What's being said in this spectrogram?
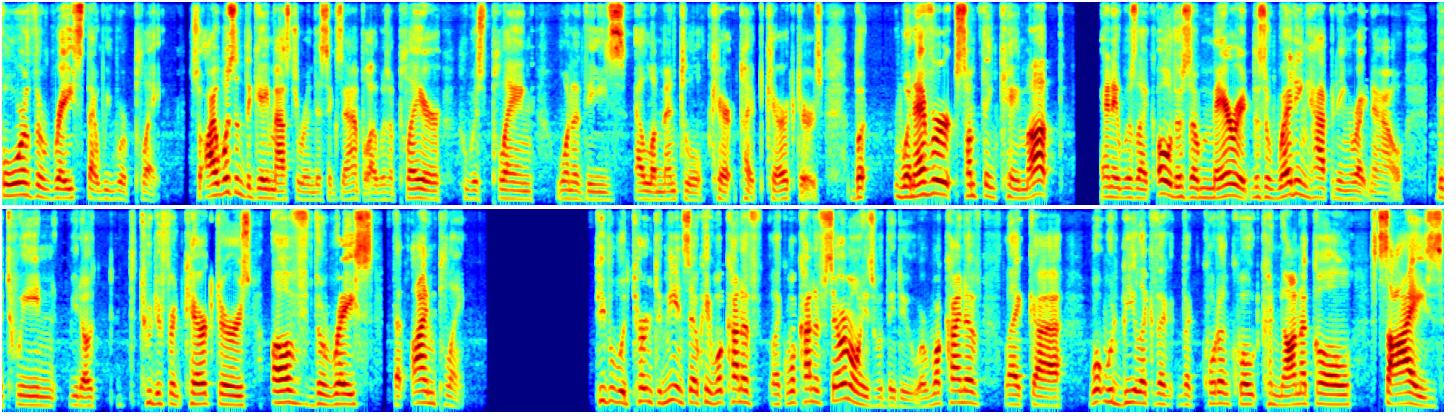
for the race that we were playing. So I wasn't the game master in this example. I was a player who was playing one of these elemental char- type characters. But whenever something came up and it was like, oh, there's a marriage, there's a wedding happening right now between you know two different characters of the race that I'm playing. People would turn to me and say, okay, what kind of like what kind of ceremonies would they do, or what kind of like uh, what would be like the the quote unquote canonical size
